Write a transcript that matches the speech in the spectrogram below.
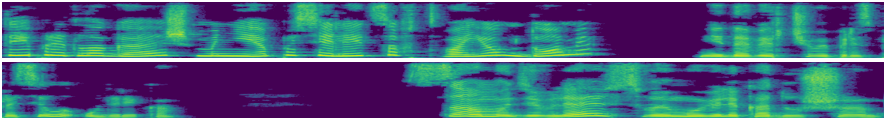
«Ты предлагаешь мне поселиться в твоем доме?» — недоверчиво переспросила Ульрика. «Сам удивляюсь своему великодушию».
